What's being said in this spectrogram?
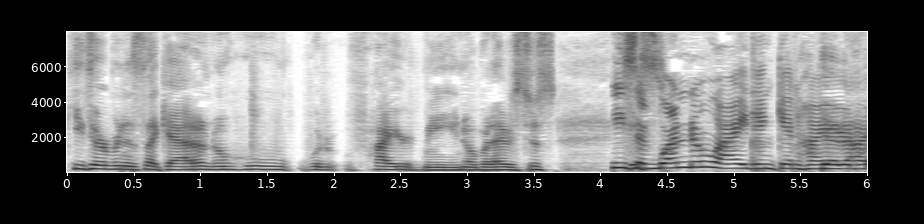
Keith Urban is like, I don't know who would have hired me, you know, but I was just. He just- said, "Wonder why I didn't get hired, hired,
